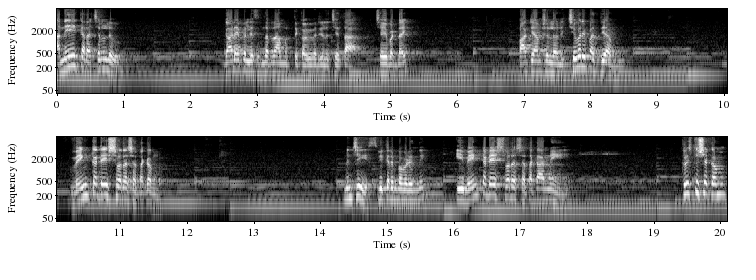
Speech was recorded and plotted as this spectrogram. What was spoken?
అనేక రచనలు గాడేపల్లి సుందరరామూర్తి కవివర్యుల చేత చేయబడ్డాయి. పాఠ్యాంశంలోని చివరి పద్యం వెంకటేశ్వర శతకం నుంచి స్వీకరింపబడింది. ఈ వెంకటేశ్వర శతకాన్ని క్రీస్తు శకం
